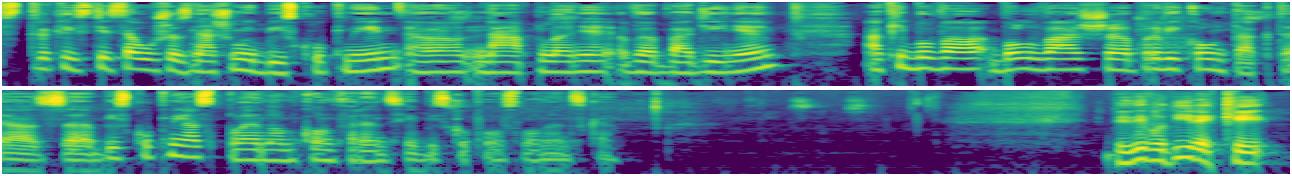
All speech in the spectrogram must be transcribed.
Stretli ste sa už s našimi biskupmi eh, na plene v Badine. Aký bol, bol váš prvý kontakt eh, s biskupmi a s plénom konferencie biskupov Slovenska? devo dire che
